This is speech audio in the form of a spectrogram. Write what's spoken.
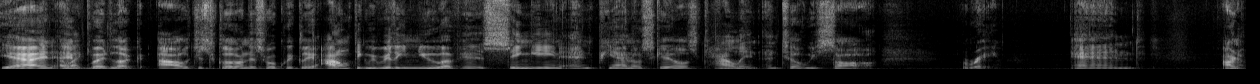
Yeah, and, and like but look, I'll just to close on this real quickly. I don't think we really knew of his singing and piano skills, talent until we saw Ray, and I don't know.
